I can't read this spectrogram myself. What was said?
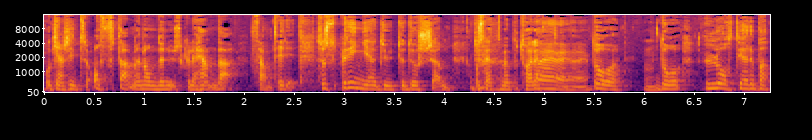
Och kanske inte så ofta, men om det nu skulle hända samtidigt. Så springer jag inte ut ur duschen och sätter mig på toaletten. Nej, nej, nej. Då, då låter jag det bara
